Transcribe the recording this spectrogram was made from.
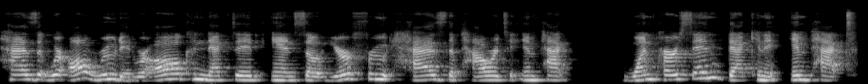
has we're all rooted, we're all connected. And so your fruit has the power to impact one person that can impact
